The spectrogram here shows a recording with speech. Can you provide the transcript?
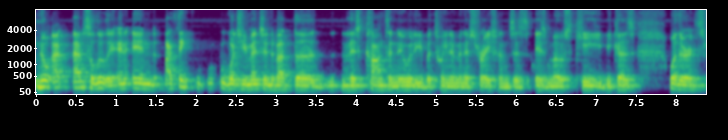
No, absolutely, and and I think what you mentioned about the this continuity between administrations is is most key because whether it's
